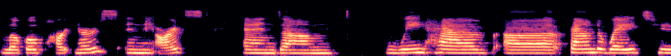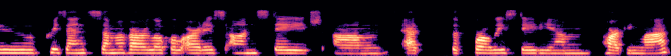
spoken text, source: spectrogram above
local partners in the arts. And um, we have uh, found a way to present some of our local artists on stage um, at the Frawley Stadium parking lot.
